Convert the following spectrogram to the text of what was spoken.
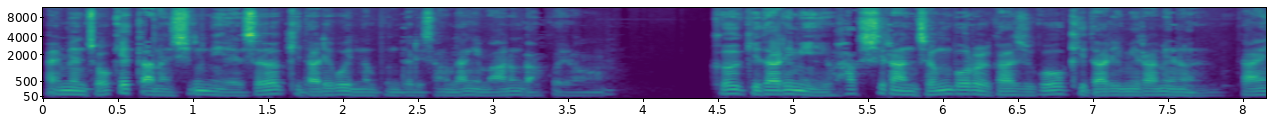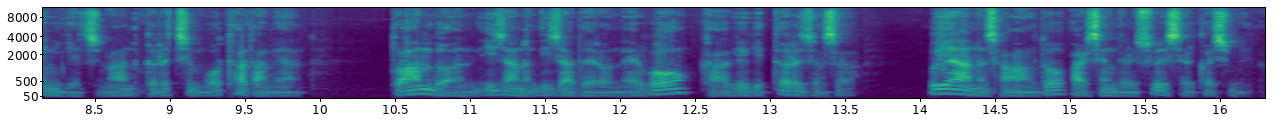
팔면 좋겠다는 심리에서 기다리고 있는 분들이 상당히 많은 것 같고요. 그 기다림이 확실한 정보를 가지고 기다림이라면 다행이겠지만 그렇지 못하다면 또 한 번 이자는 이자대로 내고 가격이 떨어져서 후회하는 상황도 발생될 수 있을 것입니다.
